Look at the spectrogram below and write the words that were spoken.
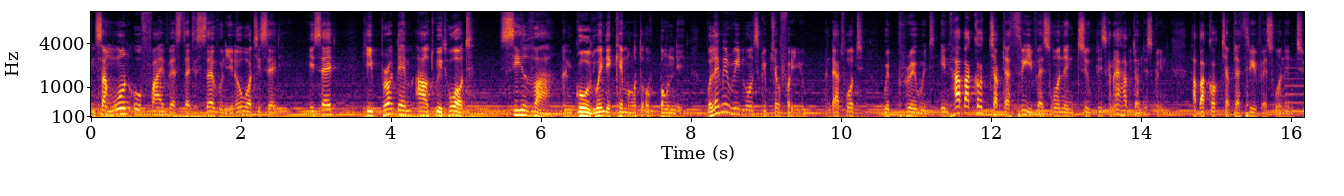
In Psalm 105, verse 37, you know what he said? He said, He brought them out with what? Silver and gold when they came out of bondage. But let me read one scripture for you, and that's what we pray with. In Habakkuk chapter 3, verse 1 and 2. Please, can I have it on the screen? Habakkuk chapter 3, verse 1 and 2.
